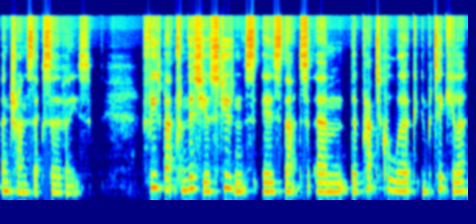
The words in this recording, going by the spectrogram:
and Transect surveys. Feedback from this year's students is that um, the practical work in particular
